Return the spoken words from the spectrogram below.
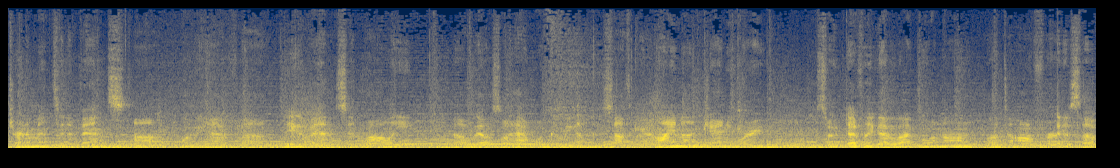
tournaments and events um, when we have uh, big events in Raleigh. Uh, we also have one coming up in South Carolina in January. Definitely got a lot going on, a lot to offer. Hit us up,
